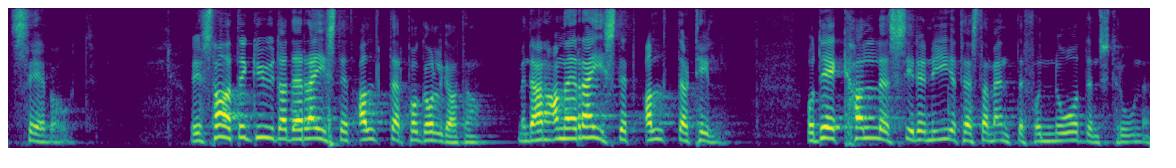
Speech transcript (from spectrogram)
Sebaot. Jeg sa at Gud hadde reist et alter på Golgata, men der han har reist et alter til. Og det kalles i Det nye testamentet for nådens trone.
